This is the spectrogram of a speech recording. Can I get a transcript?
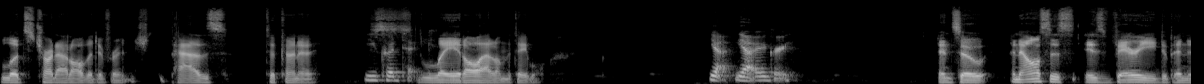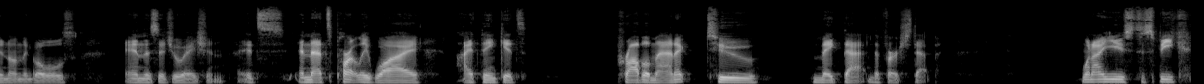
let's chart out all the different paths to kind of you could take. lay it all out on the table. Yeah, yeah, I agree. And so analysis is very dependent on the goals and the situation. It's and that's partly why I think it's problematic to make that the first step. When I used to speak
